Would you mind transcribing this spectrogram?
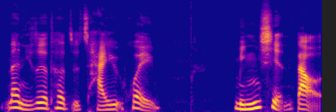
那你这个特质才会明显到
